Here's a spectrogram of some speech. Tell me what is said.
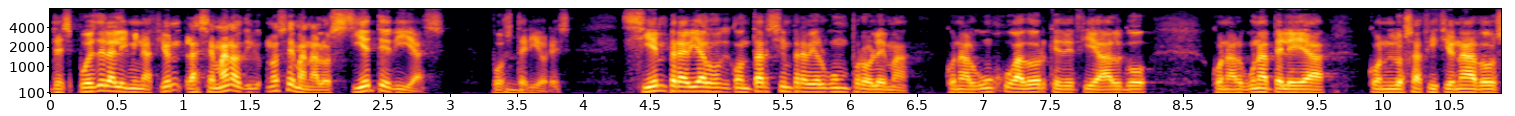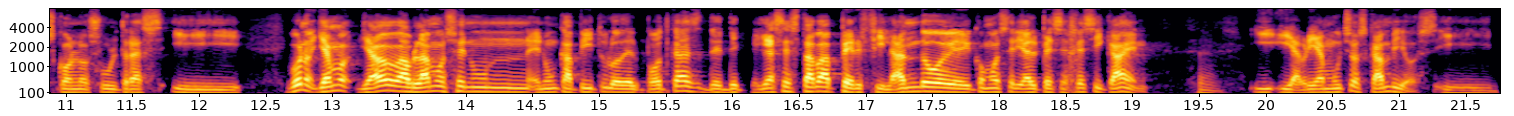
después de la eliminación, la semana, no semana, los siete días posteriores. Siempre había algo que contar, siempre había algún problema con algún jugador que decía algo, con alguna pelea, con los aficionados, con los ultras y bueno, ya, ya hablamos en un, en un capítulo del podcast de, que ya se estaba perfilando eh, cómo sería el PSG si caen y, habría muchos cambios y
